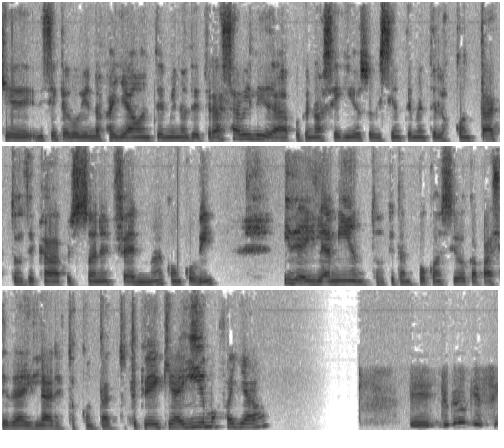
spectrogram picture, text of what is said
que dice que el gobierno ha fallado en términos de trazabilidad porque no ha seguido suficientemente los contactos de cada persona enferma con COVID y de aislamiento, que tampoco han sido capaces de aislar estos contactos. ¿Usted cree que ahí hemos fallado? Eh, yo creo que sí,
